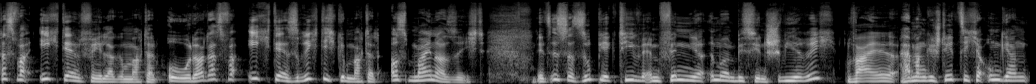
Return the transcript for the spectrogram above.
Das war ich, der einen Fehler gemacht hat. Oder das war ich, der es richtig gemacht hat, aus meiner Sicht. Jetzt ist das subjektive Empfinden ja immer ein bisschen schwierig, weil ja, man gesteht sich ja ungern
